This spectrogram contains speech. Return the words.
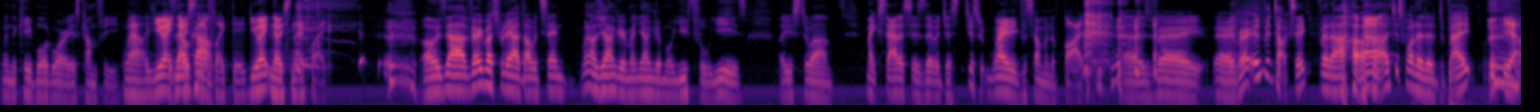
when the keyboard warriors come for you. Wow, you ain't no come. snowflake, dude. You ain't no snowflake. I was uh, very much renowned. I would send when I was younger, in my younger, more youthful years. I used to um, make statuses that were just just waiting for someone to bite. uh, it was very, very, very. It was a bit toxic, but uh, I just wanted a debate. Yeah.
